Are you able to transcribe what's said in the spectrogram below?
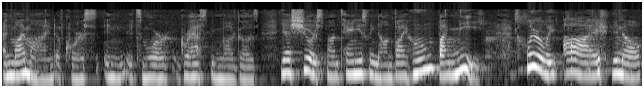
And my mind, of course, in its more grasping mode goes, yes, sure, spontaneously known. By whom? By me. Clearly, I, you know,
